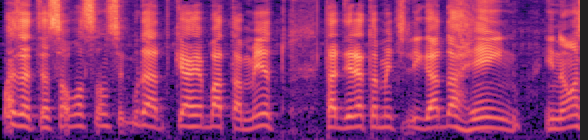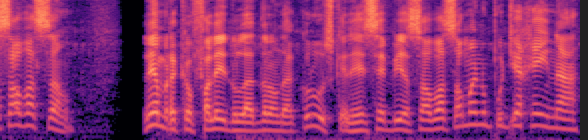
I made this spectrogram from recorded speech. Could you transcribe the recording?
mas vai ter a salvação assegurada, porque arrebatamento está diretamente ligado a reino e não a salvação. Lembra que eu falei do ladrão da cruz, que ele recebia salvação, mas não podia reinar,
